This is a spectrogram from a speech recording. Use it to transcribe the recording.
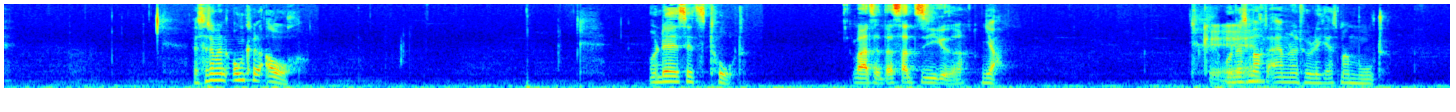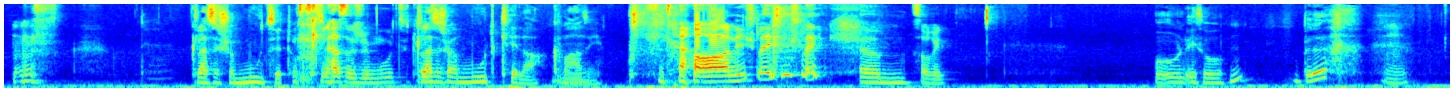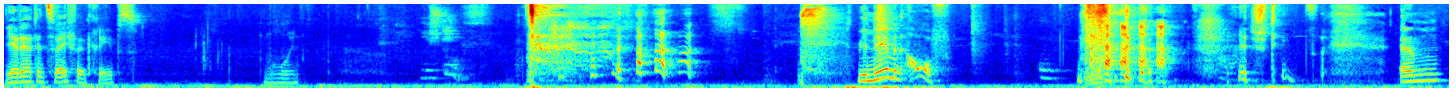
Das hatte mein Onkel auch. Und der ist jetzt tot. Warte, das hat sie gesagt. Ja. Okay. Und das macht einem natürlich erstmal Mut. Klassische Mutsituation. Klassische Mut. Klassischer Mutkiller quasi. oh, nicht schlecht, nicht schlecht. Ähm, Sorry. und ich so, hm? Bitte? Mhm. Ja, der hatte Zwerchfellkrebs. Moin. Hier stinkt's. Wir nehmen auf. Hier stinkt's. Ähm,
